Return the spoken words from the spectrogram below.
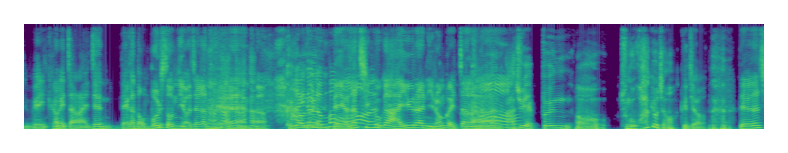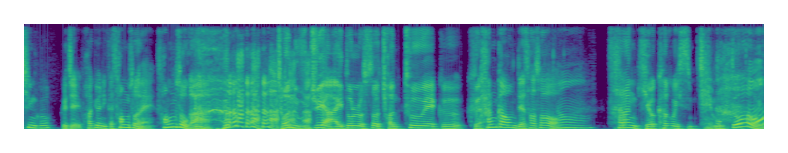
왜 그런 거 있잖아. 이젠 내가 넘볼 수 없는 여자가 된 어, 그녀는 내 원. 여자친구가 아이유라니 이런 거 있잖아. 어. 아주 예쁜 어, 중국 화교죠. 그죠. 내 여자친구, 그지. 화교니까 성소네. 성소가 전 우주의 아이돌로서 전투의 그, 그 한가운데 서서 어. 사랑 기억하고 있음, 제목도 어.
